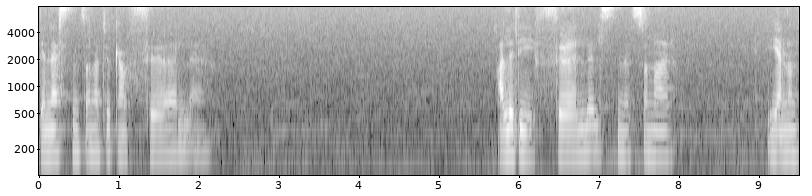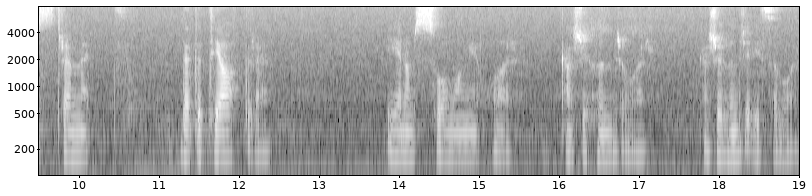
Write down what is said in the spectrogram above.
Det er nesten sånn at du kan føle alle de følelsene som har gjennomstrømmet dette teatret gjennom så mange år. Kanskje hundre år. Kanskje hundrevis av år.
